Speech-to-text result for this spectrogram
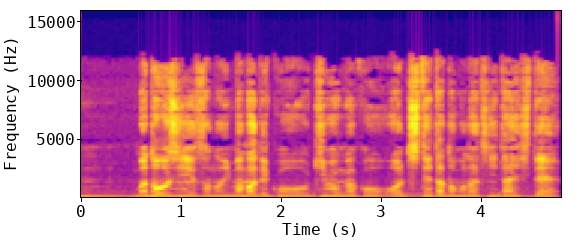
うん。まあ、同時にその今までこう、気分がこう、落ちてた友達に対して、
